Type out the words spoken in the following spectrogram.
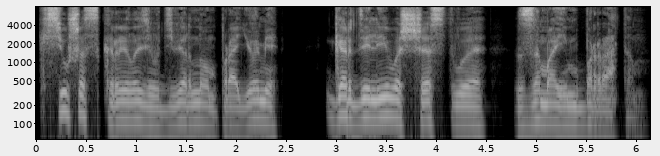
Ксюша скрылась в дверном проеме, горделиво шествуя за моим братом.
